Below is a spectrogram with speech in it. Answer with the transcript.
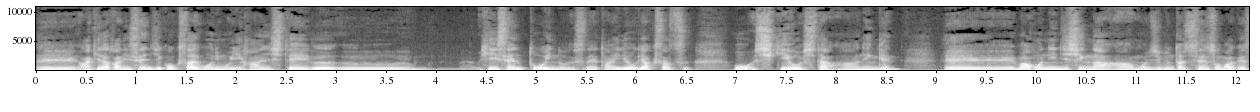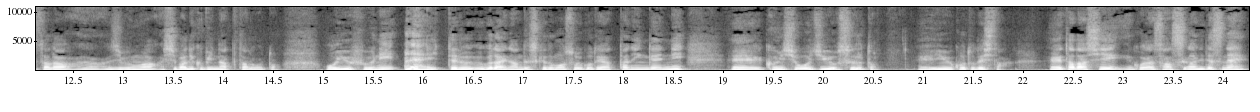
えー、明らかに戦時国際法にも違反している非戦闘員のですね大量虐殺を指揮をした人間、えーまあ、本人自身がもう自分たち戦争負けてたら自分は縛り首になってたろうというふうに 言ってるぐらいなんですけどもそういうことをやった人間に、えー、勲章を授与するということでした。えー、ただしこれはさすがにですね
